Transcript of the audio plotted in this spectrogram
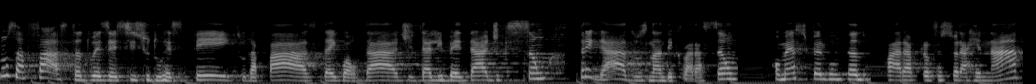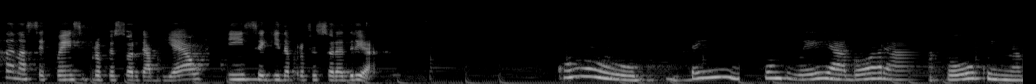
nos afasta do exercício do respeito, da paz, da igualdade, da liberdade que são pregados na declaração. Começo perguntando para a professora Renata, na sequência o professor Gabriel e em seguida a professora Adriana. Como bem pontuei agora há pouco em minha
